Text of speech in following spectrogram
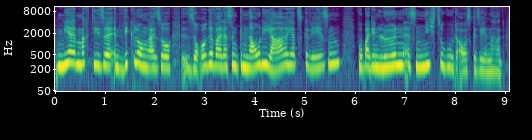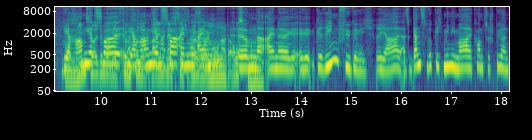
mir macht diese Entwicklung also Sorge, weil das sind genau die Jahre jetzt gewesen, wo bei den Löhnen es nicht so gut ausgesehen hat. Wir Frau haben Siems jetzt zwar, wir haben jetzt zwar 563 ein, ein, ähm, eine äh, geringfügig real, also ganz wirklich minimal, kaum zu spüren,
